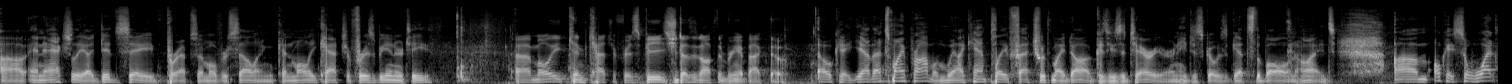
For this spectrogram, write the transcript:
and actually, I did say, perhaps I'm overselling. Can Molly catch a frisbee in her teeth? Uh, Molly can catch a frisbee. She doesn't often bring it back, though. Okay, yeah, that's my problem. I can't play fetch with my dog because he's a terrier and he just goes gets the ball and hides. Um, okay, so what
